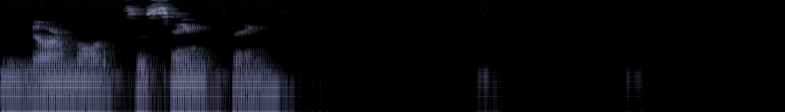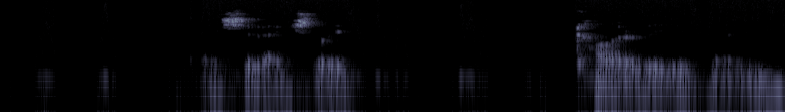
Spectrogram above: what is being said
normal. It's the same thing. I should actually color these in.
